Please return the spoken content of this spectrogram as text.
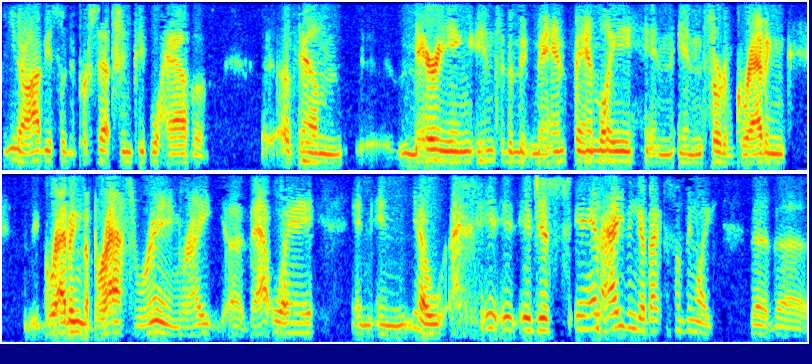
you know obviously the perception people have of of him marrying into the McMahon family and and sort of grabbing grabbing the brass ring right uh, that way. And and you know it, it just and I even go back to something like the the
